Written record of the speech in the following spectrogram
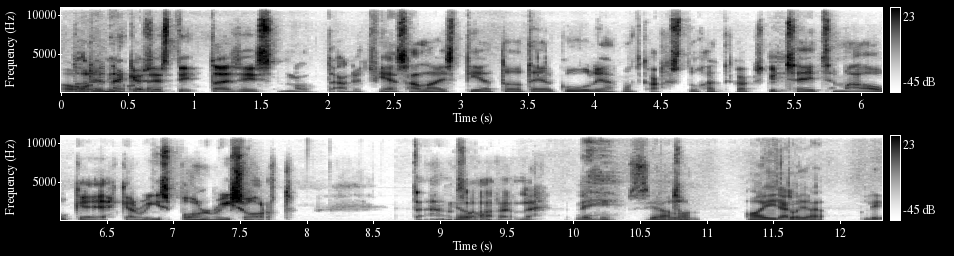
on, Todennäköisesti, tai siis, no tämä nyt vielä salaistietoa teillä kuulia, mutta 2027 aukeaa ehkä Respawn Resort tähän Joo. saarelle. Niin, Siellä on aitoja, li,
